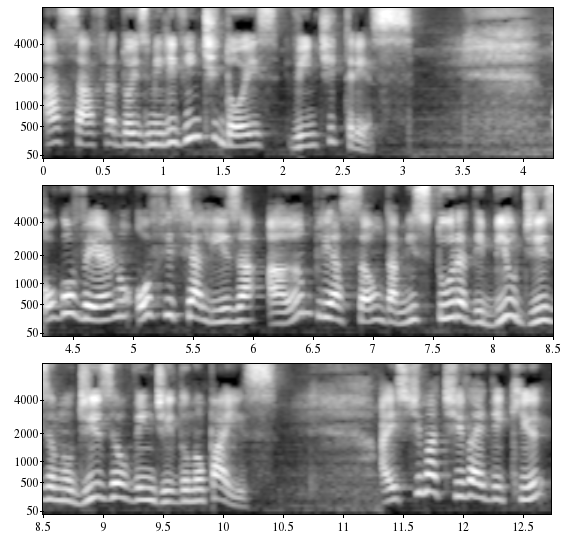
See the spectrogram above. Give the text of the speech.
a safra 2022-23. O governo oficializa a ampliação da mistura de biodiesel no diesel vendido no país. A estimativa é de que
